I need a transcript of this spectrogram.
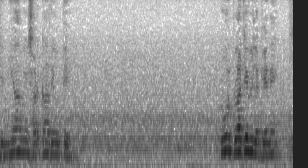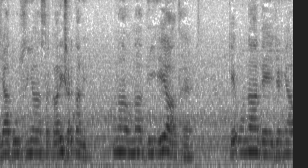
ਜਿੰਨੀਆਂ ਵੀ ਸੜਕਾਂ ਦੇ ਉੱਤੇ ਟੂਲ ਪਲਾਜ਼ੇ ਵੀ ਲੱਗੇ ਨੇ ਜਾਂ ਦੂਸਰੀਆਂ ਸਰਕਾਰੀ ਸੜਕਾਂ ਨੇ, ਉਹਨਾਂ ਉਹਨਾਂ ਦੀ ਇਹ ਹਾਲਤ ਹੈ ਕਿ ਉਹਨਾਂ ਦੇ ਜਿਹੜੀਆਂ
